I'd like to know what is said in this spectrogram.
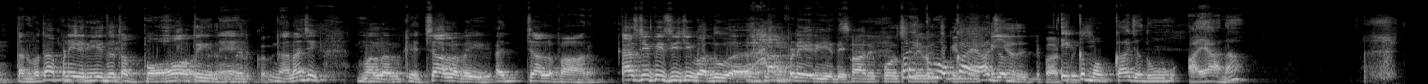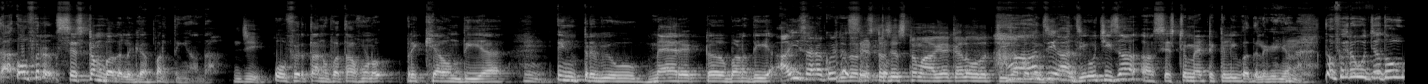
ਤੁਹਾਨੂੰ ਪਤਾ ਆਪਣੇ ਏਰੀਏ ਦੇ ਤਾਂ ਬਹੁਤ ਹੀ ਨੇ। ਨਾ ਨਾ ਜੀ ਮਤਲਬ ਕਿ ਚੱਲ ਬਈ ਚੱਲ ਪਾਰ ਐਸਜੀਪੀਸੀ ਜੀ ਵਾਧੂ ਹੈ ਆਪਣੇ ਏਰੀਏ ਦੇ। ਸਾਰੇ ਪੁਲਿਸ ਦੇ ਇੱਕ ਵਿੱਚ ਮੌਕਾ ਕਿੰਨੇ- ਇੱਕ ਮੌਕਾ ਜਦੋਂ ਆਇਆ ਨਾ ਤਾਂ ਉਹ ਫਿਰ ਸਿਸਟਮ ਬਦਲ ਗਿਆ ਭਰਤੀਆਂ ਦਾ। ਜੀ। ਉਹ ਫਿਰ ਤੁਹਾਨੂੰ ਪਤਾ ਹੁਣ ਪ੍ਰੀਖਿਆ ਹੁੰਦੀ ਹੈ ਇੰਟਰਵਿਊ ਮੈਰਿਟ ਬਣਦੀ ਹੈ। ਆਹੀ ਸਾਰਾ ਕੁਝ ਜਦੋਂ ਰਿਟ ਸਿਸਟਮ ਆ ਗਿਆ ਕਹ ਲਓ ਉਦੋਂ ਚੀਜ਼ਾਂ ਹਾਂ ਜੀ ਹਾਂ ਜੀ ਉਹ ਚੀਜ਼ਾਂ ਸਿਸਟਮੈਟਿਕਲੀ ਬਦਲ ਗਈਆਂ। ਤਾਂ ਫਿਰ ਉਹ ਜਦੋਂ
